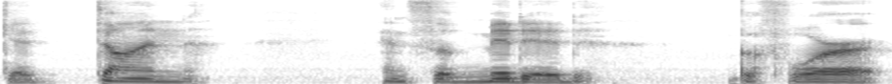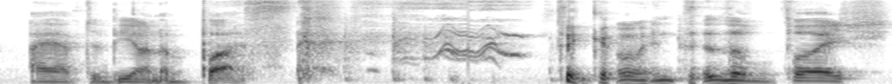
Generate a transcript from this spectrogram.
get done and submitted before I have to be on a bus to go into the bush.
